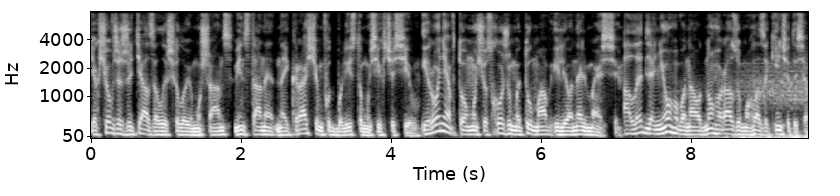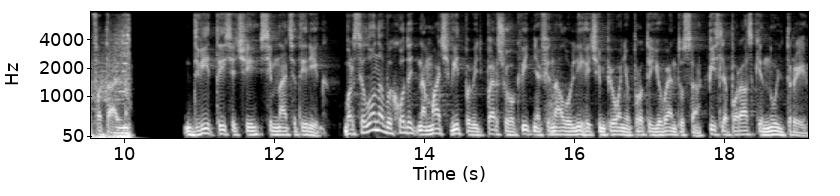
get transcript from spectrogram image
якщо вже життя залишило йому шанс, він стане найкращим футболістом усіх часів. Іронія в тому, що схожу мету мав і Ліонель Мессі, але для нього вона одного разу могла закінчитися фатально. 2017 рік. Барселона виходить на матч відповідь 1 квітня фіналу Ліги Чемпіонів проти Ювентуса після поразки 0-3.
